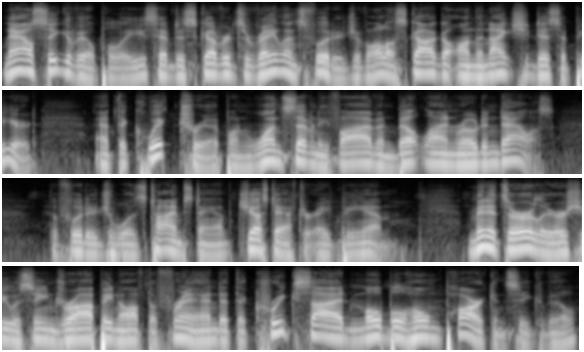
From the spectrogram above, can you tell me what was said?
Now, Seagoville police have discovered surveillance footage of Alaskaga on the night she disappeared at the QuikTrip on 175 and Beltline Road in Dallas. The footage was timestamped just after 8 p.m. Minutes earlier, she was seen dropping off the friend at the Creekside Mobile Home Park in Seagoville.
